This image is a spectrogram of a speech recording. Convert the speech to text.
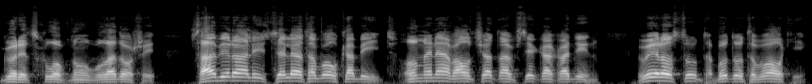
Горец хлопнул в ладоши. Собирались телята волка бить. У меня волчата все как один. Вырастут, будут волки.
